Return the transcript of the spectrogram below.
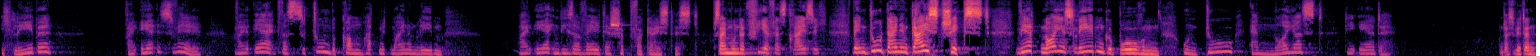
Ich lebe, weil er es will, weil er etwas zu tun bekommen hat mit meinem Leben, weil er in dieser Welt der Schöpfergeist ist. Psalm 104, Vers 30. Wenn du deinen Geist schickst, wird neues Leben geboren und du erneuerst die Erde. Und das wird dann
